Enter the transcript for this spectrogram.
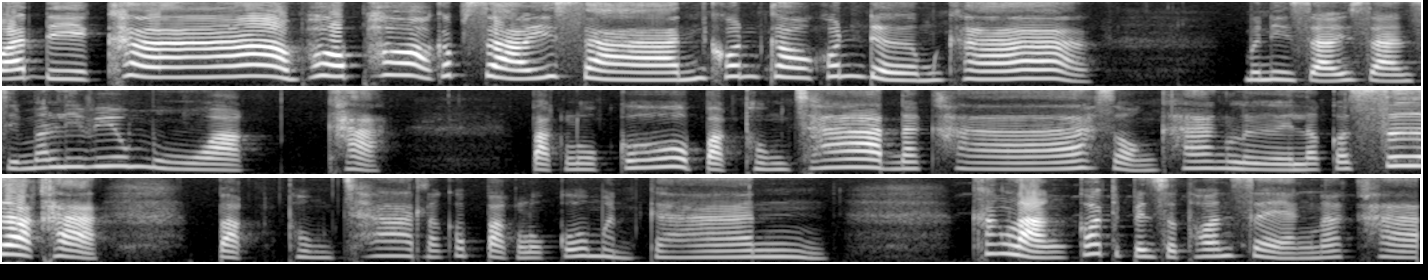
วัสดีค่ะ พ่อพ่อกับสาวอีสาน คนเก่าคนเดิมค่ะมือนี้สาวอีสานสิมารีวิวหมวกค่ะ ปักโลโก้ปักธงชาตินะคะสองข้างเลยแล้วก็เสื้อค่ะ ปักธงชาติแล้วก็ปักโลโก้เหมือนกัน ข้างหลังก็จะเป็นสะท้อนแสงนะคะ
